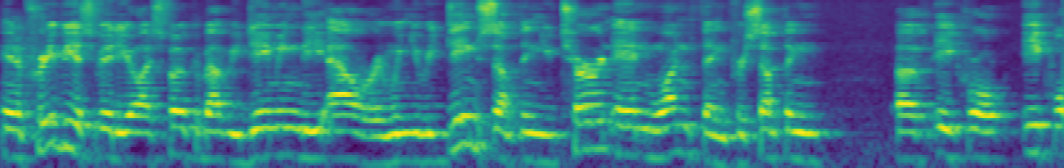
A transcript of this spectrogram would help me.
in a previous video I spoke about redeeming the hour, and when you redeem something, you turn in one thing for something of equal, equal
